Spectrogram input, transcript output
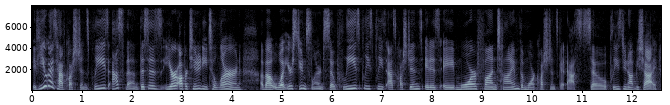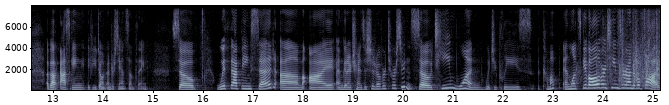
if you guys have questions, please ask them. This is your opportunity to learn about what your students learned. So please, please, please ask questions. It is a more fun time the more questions get asked. So please do not be shy about asking if you don't understand something. So with that being said, um, I am going to transition it over to our students. So team one, would you please come up? And let's give all of our teams a round of applause.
